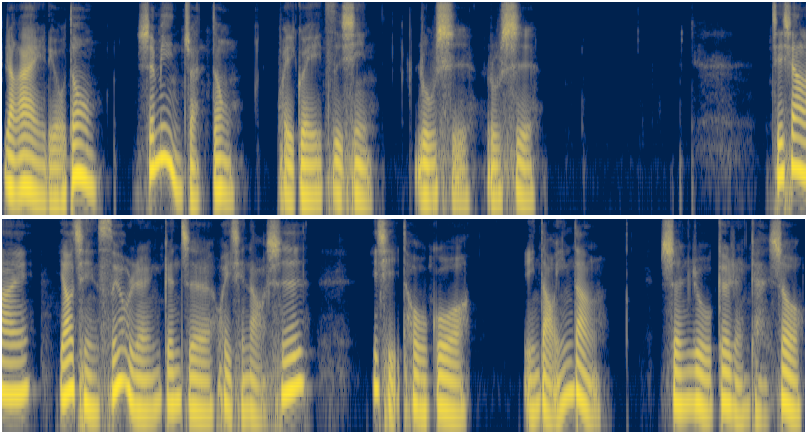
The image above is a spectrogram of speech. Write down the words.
让爱流动，生命转动，回归自信，如实如是。接下来，邀请所有人跟着慧琴老师，一起透过引导音档，深入个人感受。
